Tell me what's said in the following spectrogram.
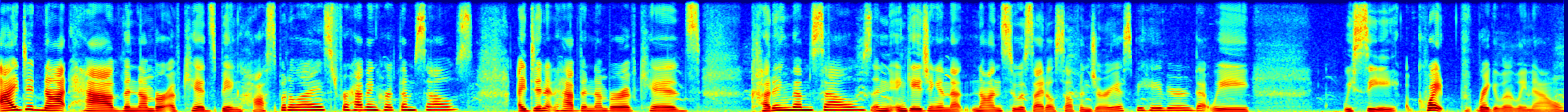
I did not have the number of kids being hospitalized for having hurt themselves. I didn't have the number of kids cutting themselves and engaging in that non-suicidal self-injurious behavior that we we see quite regularly now.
